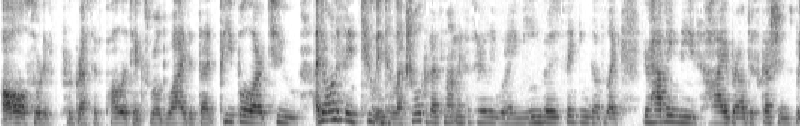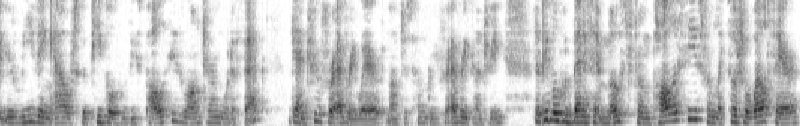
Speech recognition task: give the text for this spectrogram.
all sort of progressive politics worldwide is that people are too i don't want to say too intellectual because that's not necessarily what i mean but it's thinking of like you're having these highbrow discussions but you're leaving out the people who these policies long term would affect. Again true for everywhere not just hungary for every country. The people who'd benefit most from policies from like social welfare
